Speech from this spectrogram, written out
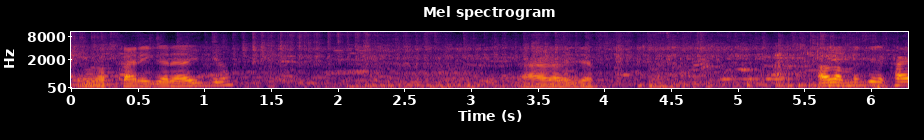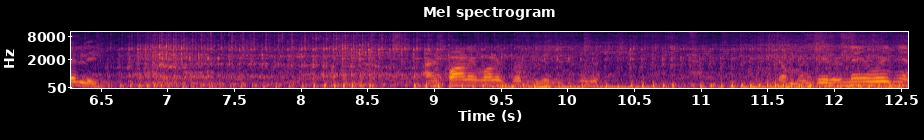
થોડો કારીગર આવી ગયો. હાલો મંદિર ખાઈ લઈ. આ પાણી પાણી ભરી લેવું ત્યાં મંદિર નહીં હોય ને.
